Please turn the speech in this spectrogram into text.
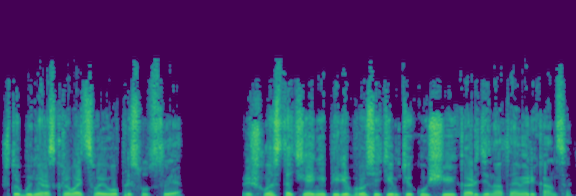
чтобы не раскрывать своего присутствия. Пришлось Татьяне перебросить им текущие координаты американца.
